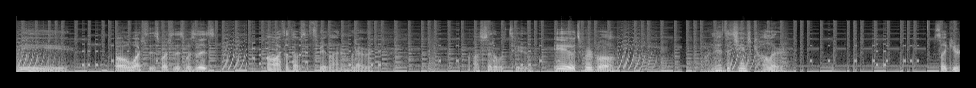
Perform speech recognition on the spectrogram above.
Wee. Oh, watch this, watch this, watch this. Oh, I thought that was a three-liner, whatever. I'll settle with two. Ew, it's purple. Why do they have to change color? It's like you're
